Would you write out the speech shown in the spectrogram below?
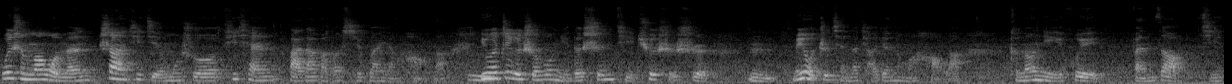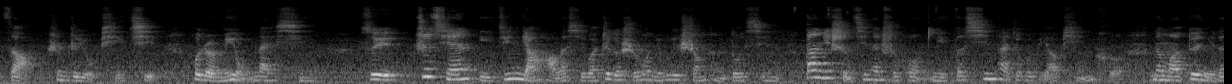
为什么我们上一期节目说提前把大宝的习惯养好了，因为这个时候你的身体确实是，嗯，没有之前的条件那么好了，可能你会烦躁、急躁，甚至有脾气，或者没有耐心。所以之前已经养好了习惯，这个时候你会省很多心。当你省心的时候，你的心态就会比较平和，那么对你的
